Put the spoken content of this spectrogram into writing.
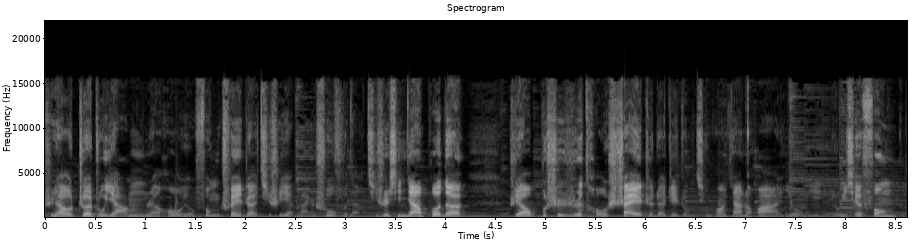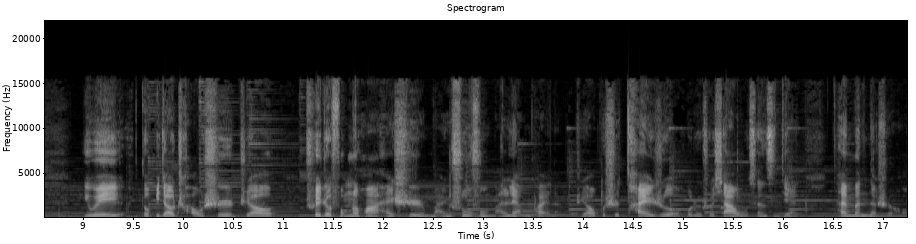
只要遮住阳，然后有风吹着，其实也蛮舒服的。其实新加坡的，只要不是日头晒着的这种情况下的话，有一有一些风，因为都比较潮湿，只要吹着风的话，还是蛮舒服、蛮凉快的。只要不是太热，或者说下午三四点太闷的时候。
